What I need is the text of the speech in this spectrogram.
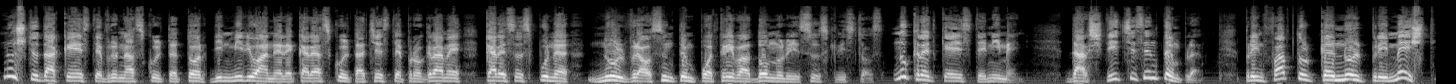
Nu știu dacă este vreun ascultător din milioanele care ascultă aceste programe care să spună nu-l vreau, sunt împotriva Domnului Isus Hristos. Nu cred că este nimeni. Dar știți ce se întâmplă? Prin faptul că nu-l primești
